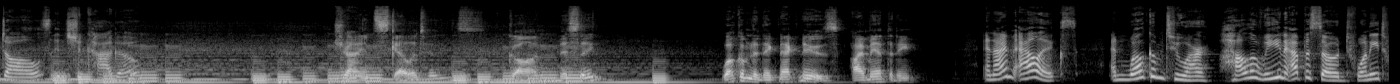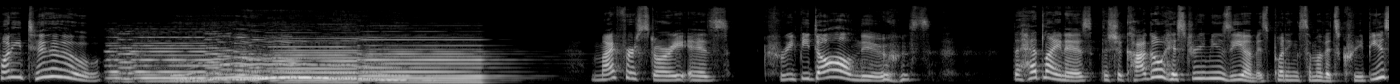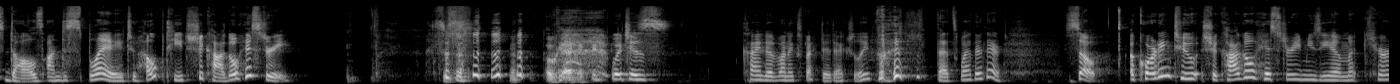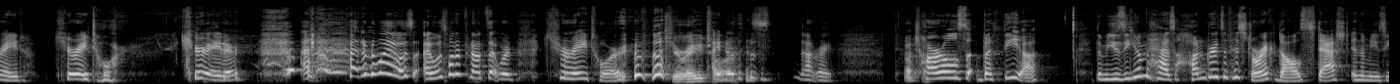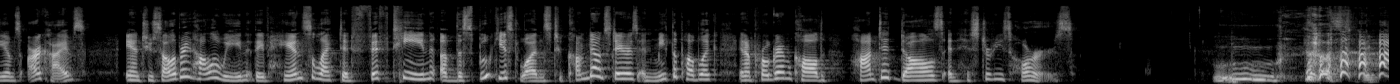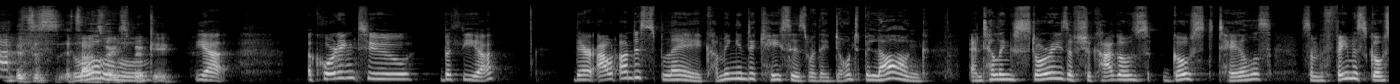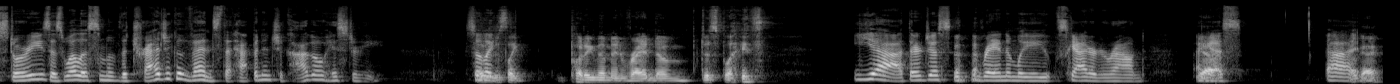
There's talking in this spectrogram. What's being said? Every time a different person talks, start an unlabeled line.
dolls in Chicago?
Giant skeletons gone missing? Welcome to Knickknack News. I'm Anthony.
And I'm Alex, and welcome to our Halloween episode 2022. My first story is creepy doll news. The headline is The Chicago History Museum is putting some of its creepiest dolls on display to help teach Chicago history,
Okay.
which is kind of unexpected, actually, but that's why they're there. So, according to Chicago History Museum curate, curator, curator, I, don't know why I always, I always want to pronounce that word curator.
Curator.
I know this is not right. Charles Bethea. The museum has hundreds of historic dolls stashed in the museum's archives, and to celebrate Halloween, they've hand selected 15 of the spookiest ones to come downstairs and meet the public in a program called Haunted Dolls and History's Horrors.
Ooh. it's just, it sounds very spooky.
Yeah. According to Bethea, they're out on display, coming into cases where they don't belong, and telling stories of Chicago's ghost tales, some famous ghost stories, as well as some of the tragic events that happened in Chicago history. So,
So
like,
just like putting them in random displays.
yeah, they're just randomly scattered around, I
Yeah.
guess. Uh,
okay.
